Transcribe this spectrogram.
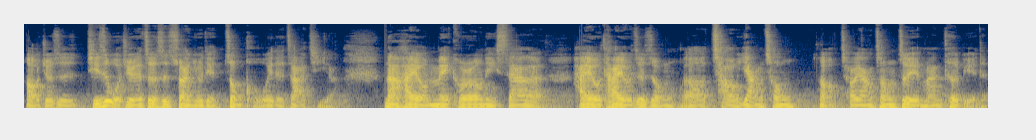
哦，就是其实我觉得这是算有点重口味的炸鸡啊。那还有 macaroni salad，还有它有这种呃炒洋葱哦，炒洋葱这也蛮特别的，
